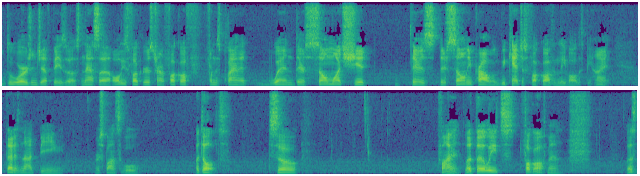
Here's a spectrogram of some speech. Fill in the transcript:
Blue Origin, Jeff Bezos, NASA, all these fuckers trying to fuck off from this planet when there's so much shit there's there's so many problems. We can't just fuck off and leave all this behind. That is not being responsible adults. So fine, let the elites fuck off, man. Let's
